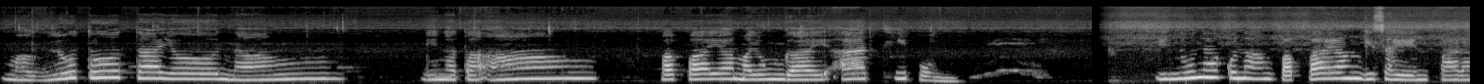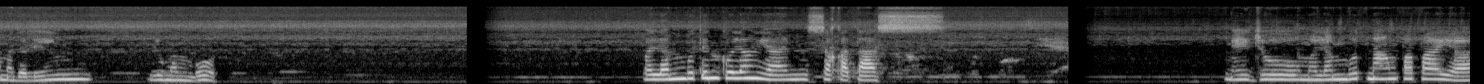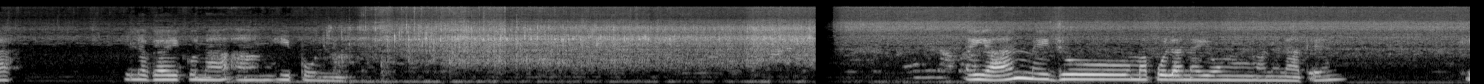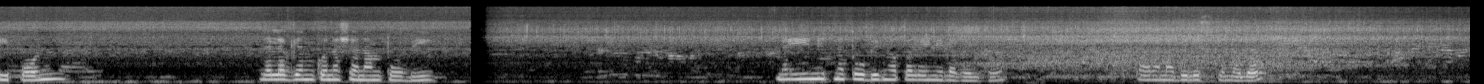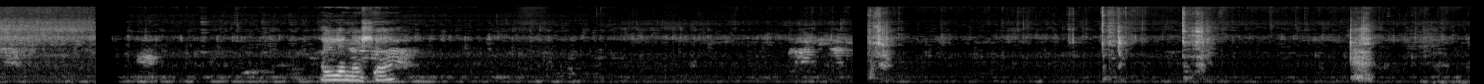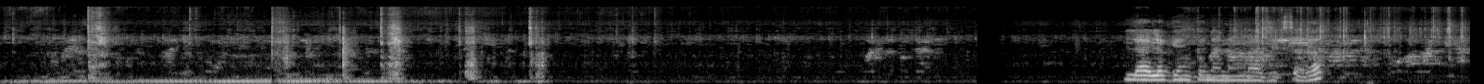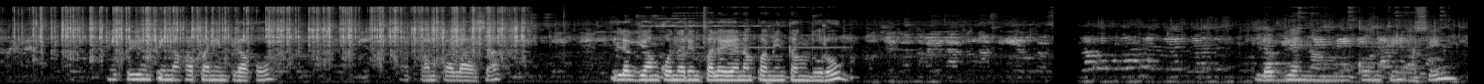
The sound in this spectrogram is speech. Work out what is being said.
Magluto tayo ng ginataang papaya, malunggay at hipon. Inuna ko na ang papayang gisahin para madaling lumambot. Palambutin ko lang yan sa katas. Medyo malambot na ang papaya, ilagay ko na ang hipon. Ayan, medyo mapula na yung ano natin, hipon. Lalagyan ko na siya ng tubig. Mainit na tubig nga pala yung nilagay ko para mabilis kumulo. Ayan na siya. Lalagyan ko na ng magic sarap. Ito yung pinakapanimpla ko pampalasa. Ilagyan ko na rin pala yan ng pamintang durog. Lagyan ng konting asin.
